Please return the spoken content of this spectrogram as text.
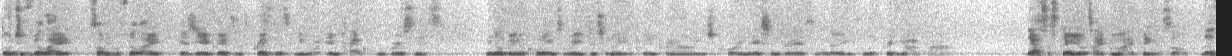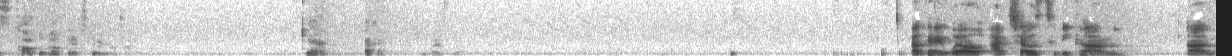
Don't you feel like some people feel like SGA presidents, presidents can be more impactful versus you know being a queen, to where you just you know get a pretty crown, get your coronation dress, you know you can look pretty all the time. That's a stereotype in my opinion. So let's talk about that stereotype. Yeah. Okay. Okay, well, I chose to become um,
